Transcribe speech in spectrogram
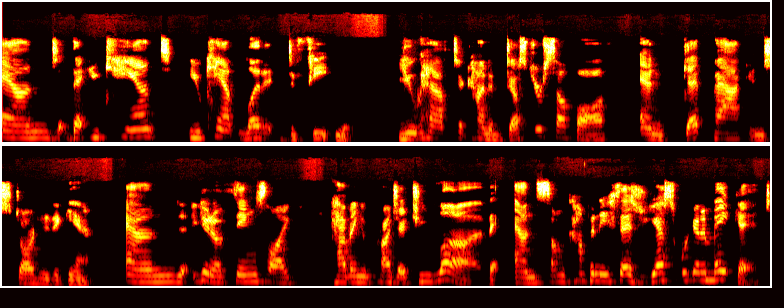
And that you can't you can't let it defeat you. You have to kind of dust yourself off and get back and start it again. And you know things like having a project you love and some company says yes we're going to make it.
